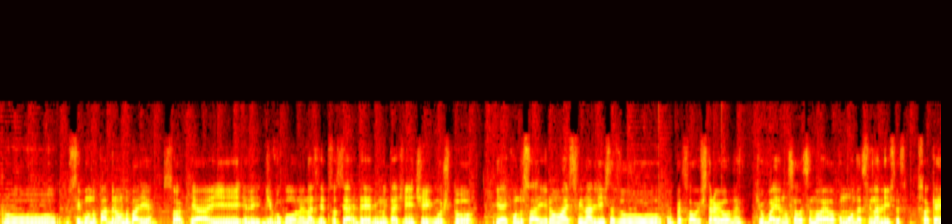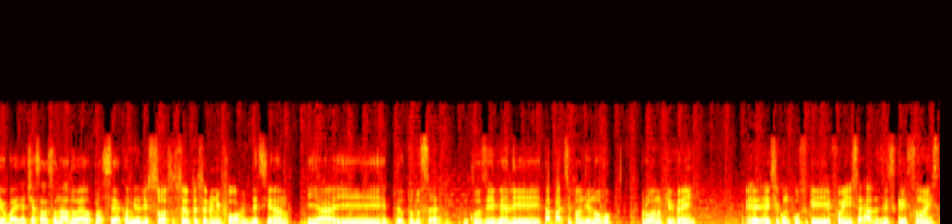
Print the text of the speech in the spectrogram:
pro segundo padrão do Bahia. Só que aí ele divulgou né, nas redes sociais dele, muita gente gostou. E aí quando saíram as finalistas, o, o pessoal estranhou, né? Que o Bahia não selecionou ela como uma das finalistas. Só que aí o Bahia já tinha selecionado ela para ser a camisa de sócio, ser o terceiro uniforme desse ano. E aí deu tudo certo. Inclusive ele tá participando de novo pro ano que vem é, esse concurso que foi encerrado as inscrições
